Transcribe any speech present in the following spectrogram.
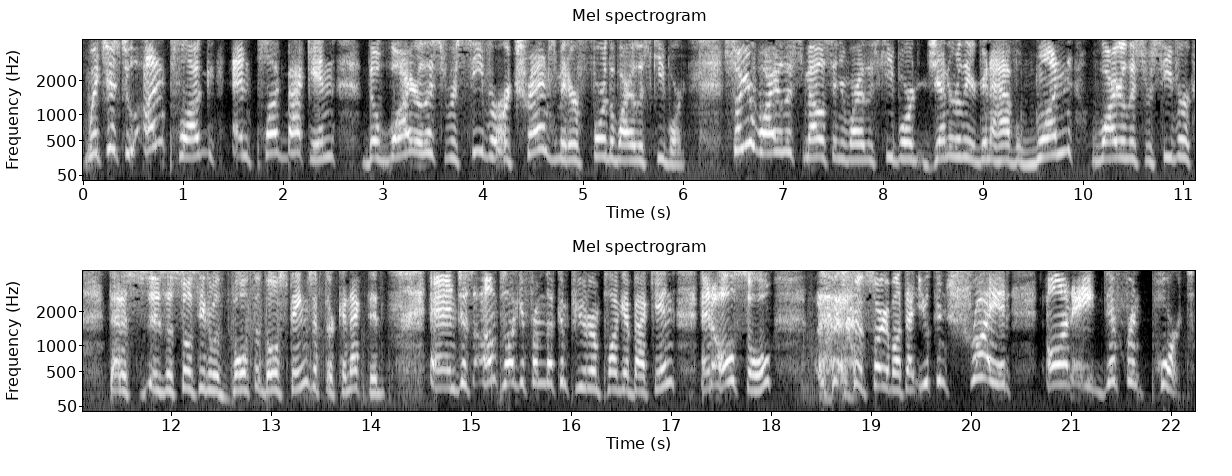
which is to unplug and plug back in the wireless receiver or transmitter for the wireless keyboard. So your wireless mouse and your wireless keyboard generally are going to have one wireless receiver that is, is associated with both of those things if they're connected and just unplug it from the computer and plug it back in. And also, sorry about that, you can try it on a different port.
